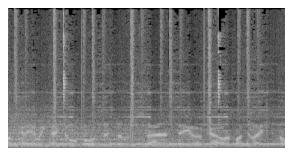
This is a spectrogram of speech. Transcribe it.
Okay, we take all four systems and there you go on modulation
